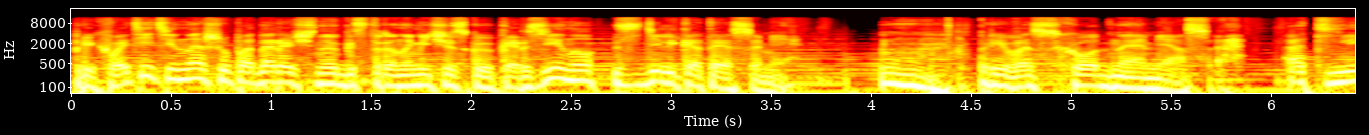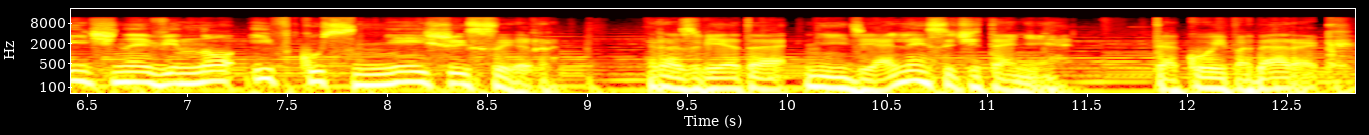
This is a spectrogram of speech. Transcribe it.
Прихватите нашу подарочную гастрономическую корзину с деликатесами. М превосходное мясо, отличное вино и вкуснейший сыр. Разве это не идеальное сочетание? Такой подарок,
